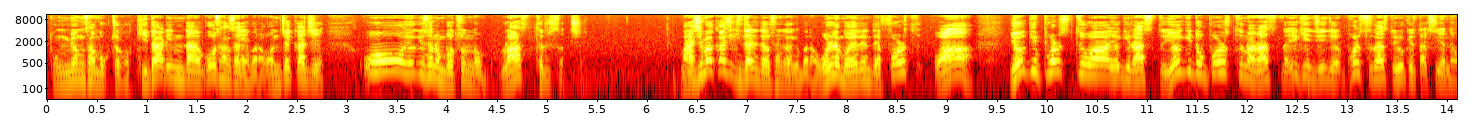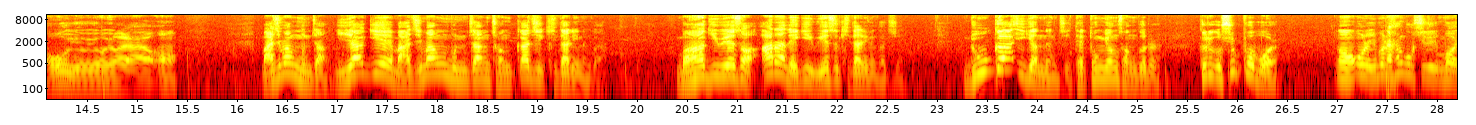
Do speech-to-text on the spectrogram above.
동명사 목적어 기다린다고 상상해 봐라. 언제까지? 오 여기서는 뭐 썼노? 라스트를 썼지. 마지막까지 기다린다고 생각해 봐라. 원래 뭐 해야 되는데 first 와 여기 first와 여기 last 여기도 first나 last나 이렇게 이제 first last 이렇게 딱 쓰였네. 오요요요야 어. 마지막 문장 이야기의 마지막 문장 전까지 기다리는 거야. 뭐 하기 위해서 알아내기 위해서 기다리는 거지. 누가 이겼는지 대통령 선거를 그리고 슈퍼볼 어 오늘 이번에 한국 시리즈 뭐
